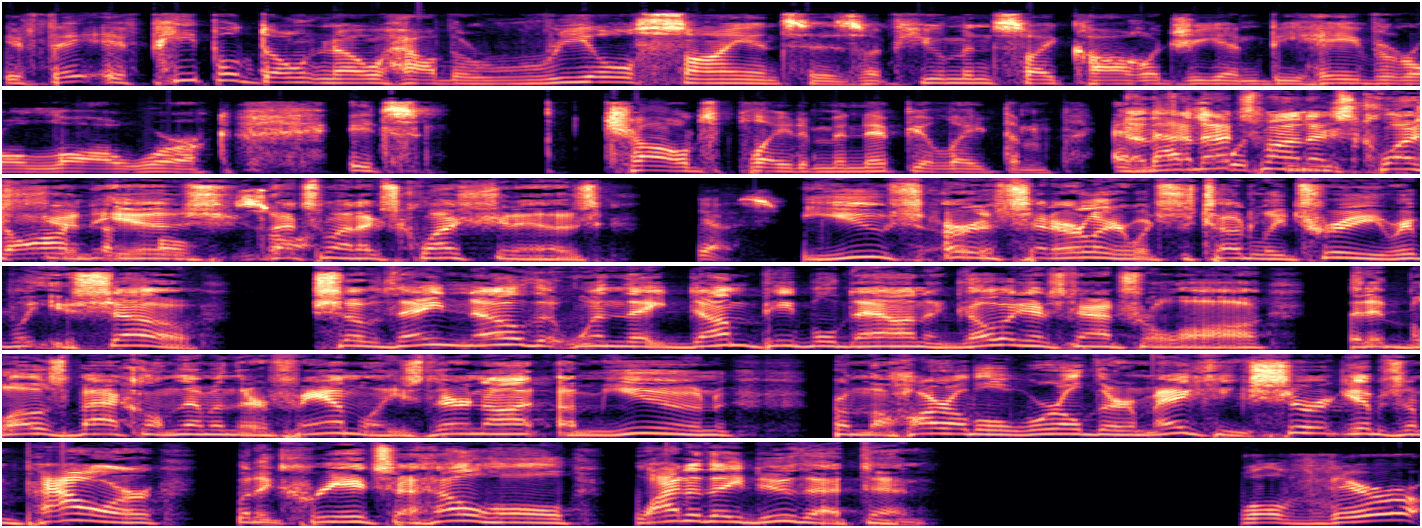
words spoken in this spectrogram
If they if people don't know how the real sciences of human psychology and behavioral law work, it's child's play to manipulate them. And, and that's, what my next question is. That's my next question is. Yes. You said earlier, which is totally true. You reap what you sow. So they know that when they dumb people down and go against natural law, that it blows back on them and their families. They're not immune from the horrible world they're making. Sure, it gives them power, but it creates a hellhole. Why do they do that then? Well, they're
